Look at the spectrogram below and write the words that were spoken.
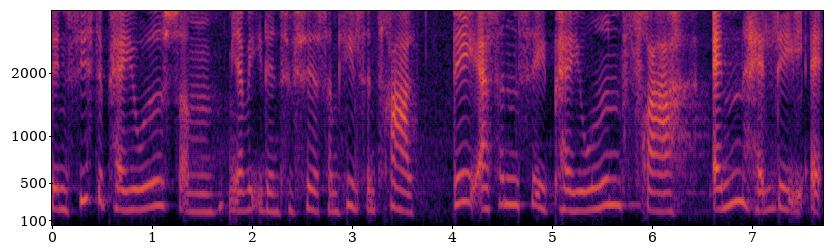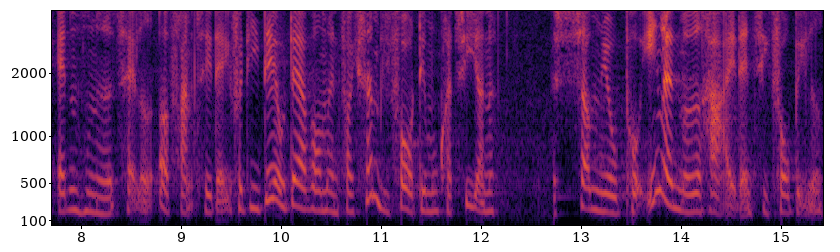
Den sidste periode, som jeg vil identificere som helt central, det er sådan set perioden fra anden halvdel af 1800-tallet og frem til i dag. Fordi det er jo der, hvor man for eksempel får demokratierne som jo på en eller anden måde har et antikt forbillede.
